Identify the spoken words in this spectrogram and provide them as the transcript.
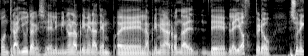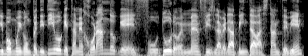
contra Utah, que se eliminó la primera eh, en la primera ronda de, playoff, pero es un equipo muy competitivo, que está mejorando, que el futuro en Memphis, la verdad, pinta bastante bien,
